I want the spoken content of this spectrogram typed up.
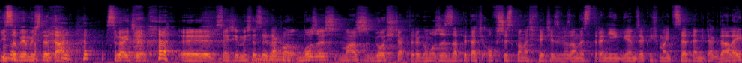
I sobie myślę tak, słuchajcie, e, w sensie myślę sobie tak, no możesz, masz gościa, którego możesz zapytać o wszystko na świecie związane z treningiem, z jakimś mindsetem i tak dalej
